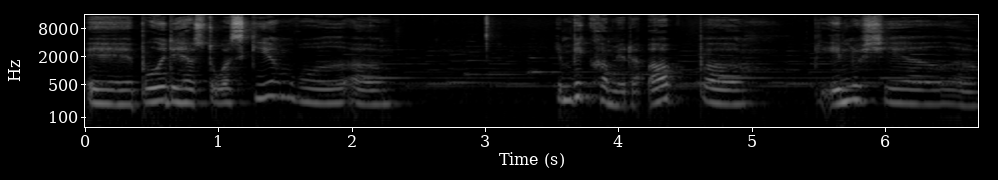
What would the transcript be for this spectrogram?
Øh, boede i det her store skiområde, og jamen, vi kom jo derop og blev indlogeret, og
